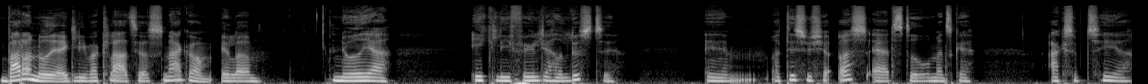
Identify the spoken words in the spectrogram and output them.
var der noget, jeg ikke lige var klar til at snakke om, eller noget, jeg ikke lige følte, jeg havde lyst til. Øhm, og det synes jeg også er et sted, man skal acceptere,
